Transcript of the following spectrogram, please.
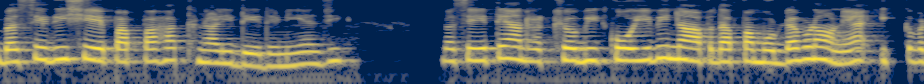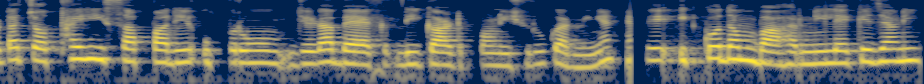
ਬਸ ਇਹਦੀ ਸ਼ੇਪ ਆਪਾਂ ਹੱਥ ਨਾਲ ਹੀ ਦੇ ਦੇਣੀ ਹੈ ਜੀ। ਬਸ ਇਹ ਧਿਆਨ ਰੱਖਿਓ ਵੀ ਕੋਈ ਵੀ ਨਾਪ ਦਾ ਆਪਾਂ ਮੋਢਾ ਬਣਾਉਨੇ ਆ ਇੱਕ ਵਟਾ ਚੌਥਾ ਹੀ ਹਿੱਸਾ ਆਪਾਂ ਨੇ ਉੱਪਰੋਂ ਜਿਹੜਾ ਬੈਕ ਦੀ ਕਾਟ ਪਾਉਣੀ ਸ਼ੁਰੂ ਕਰਨੀ ਹੈ ਤੇ ਇੱਕੋ ਦਮ ਬਾਹਰ ਨਹੀਂ ਲੈ ਕੇ ਜਾਣੀ।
